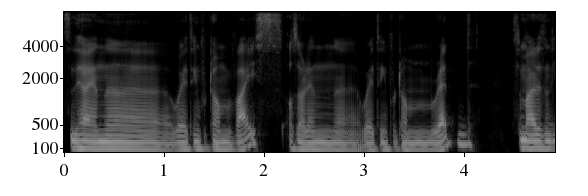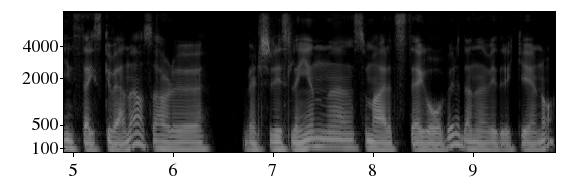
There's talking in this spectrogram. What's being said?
Så de har en uh, Waiting for Tom Weiss, og så har de en uh, Waiting for Tom Red, som er liksom innstegskuvene, og så har du Welcher-Rieslingen, uh, som er et steg over, denne vi drikker nå.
